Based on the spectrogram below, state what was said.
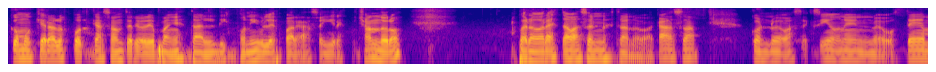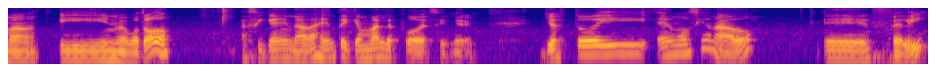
Como quiera, los podcasts anteriores van a estar disponibles para seguir escuchándolo. Pero ahora esta va a ser nuestra nueva casa, con nuevas secciones, nuevos temas y nuevo todo. Así que nada, gente, ¿qué más les puedo decir? Miren, yo estoy emocionado, eh, feliz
